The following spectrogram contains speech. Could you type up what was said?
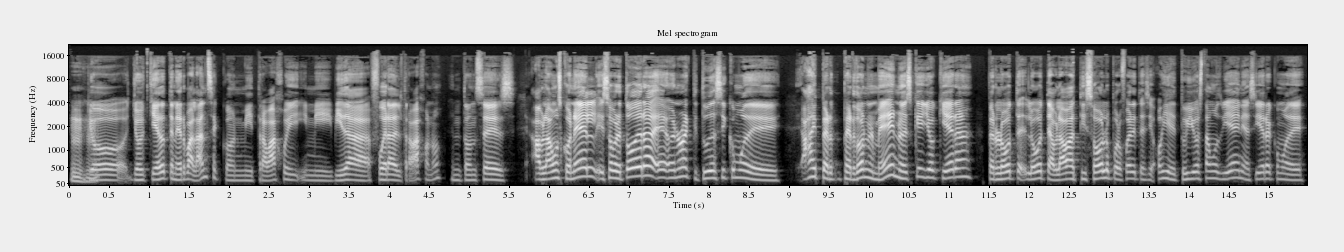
yo, yo quiero tener balance con mi trabajo y, mi vida fuera del trabajo, ¿no? Entonces, hablamos con él y sobre todo era, era una actitud así como de, ay, perdónenme, no es que yo quiera, pero luego te, luego te hablaba a ti solo por fuera y te decía, oye, tú y yo estamos bien, y así era como de,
